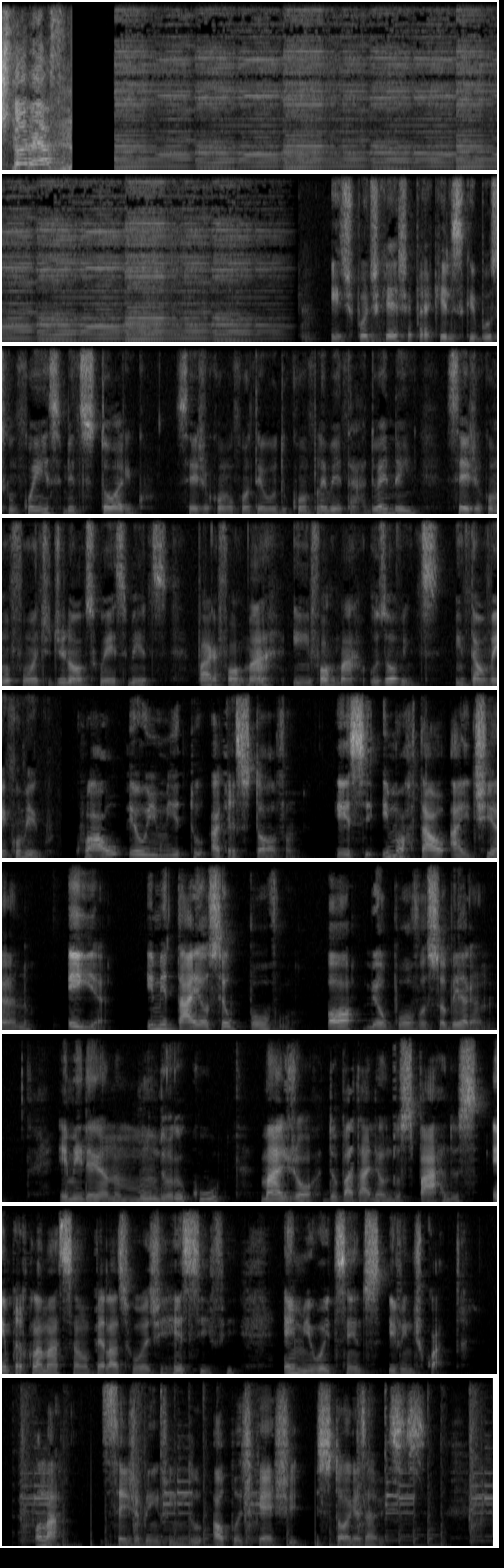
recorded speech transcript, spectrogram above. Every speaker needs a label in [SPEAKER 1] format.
[SPEAKER 1] história é essa?
[SPEAKER 2] Este podcast é para aqueles que buscam conhecimento histórico, seja como conteúdo complementar do Enem, seja como fonte de novos conhecimentos, para formar e informar os ouvintes. Então vem comigo.
[SPEAKER 3] Qual eu imito a Cristóvão, esse imortal haitiano, eia, imitai ao seu povo, ó meu povo soberano. Emiliano Munduruku, major do Batalhão dos Pardos, em proclamação pelas ruas de Recife, em 1824. Olá, seja bem-vindo ao podcast Histórias Avessas.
